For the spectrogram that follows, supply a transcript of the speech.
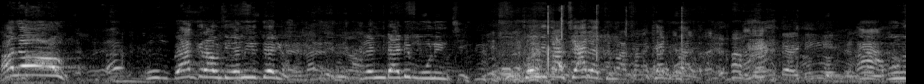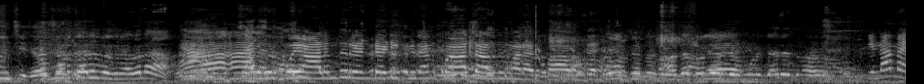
ஹலோ உன் பேக்ரவுண்ட் எனக்கு தெரியும் ரெண்டு அடி மூணு இன்ச்சு சொல்லிதான் சேர் எடுத்துமா சொன்ன கேட்டு. ஆ மூணு இன்ச்சு அவர். போய் அளந்து ரெண்டு அடிக்குதான்னு பார்த்து அளந்து பாவம் என்னமே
